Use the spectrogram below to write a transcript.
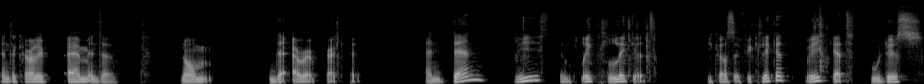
in the curly um in the norm in the array bracket. And then we simply click it. Because if we click it, we get to this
